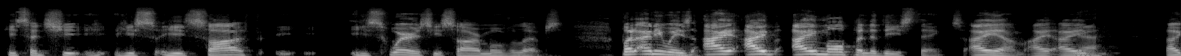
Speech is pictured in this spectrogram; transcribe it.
He said she he he saw he swears he saw her move her lips. But anyways, I I I'm open to these things. I am. I I. Yeah uh,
